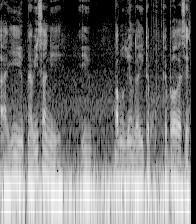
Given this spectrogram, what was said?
ahí me avisan y, vamos viendo ahí qué, puedo decir.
